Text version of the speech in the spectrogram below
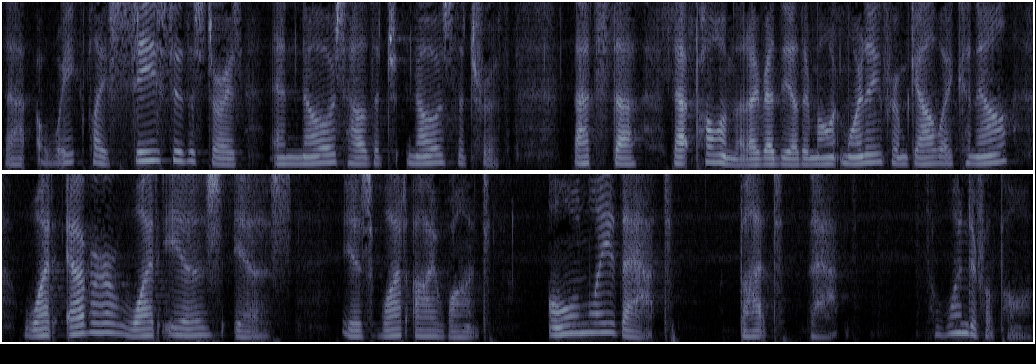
that awake place, sees through the stories and knows how the knows the truth. That's the that poem that I read the other mo- morning from Galway Kinnell. Whatever what is is is what I want. Only that, but that. It's a wonderful poem.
